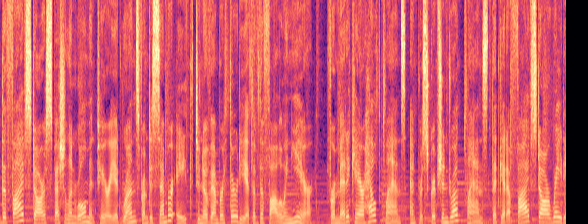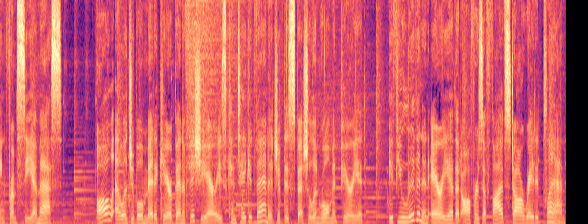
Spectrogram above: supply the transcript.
The five-star special enrollment period runs from December 8th to November 30th of the following year for Medicare health plans and prescription drug plans that get a five-star rating from CMS. All eligible Medicare beneficiaries can take advantage of this special enrollment period if you live in an area that offers a five-star rated plan,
